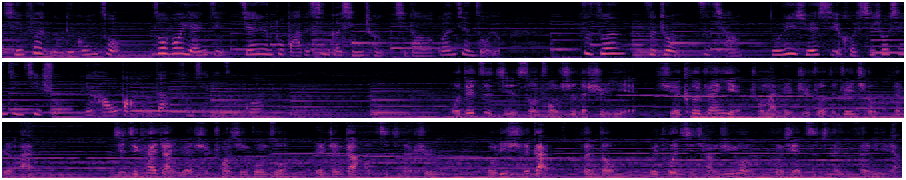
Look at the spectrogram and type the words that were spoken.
勤奋努力工作、作风严谨、坚韧不拔的性格形成起到了关键作用。自尊、自重、自强，努力学习和吸收先进技术，并毫无保留地奉献给祖国。我对自己所从事的事业、学科专业充满着执着的追求和热爱。积极开展原始创新工作，认真干好自己的事，努力实干奋斗，为托起强军梦奉献自己的一份力量，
